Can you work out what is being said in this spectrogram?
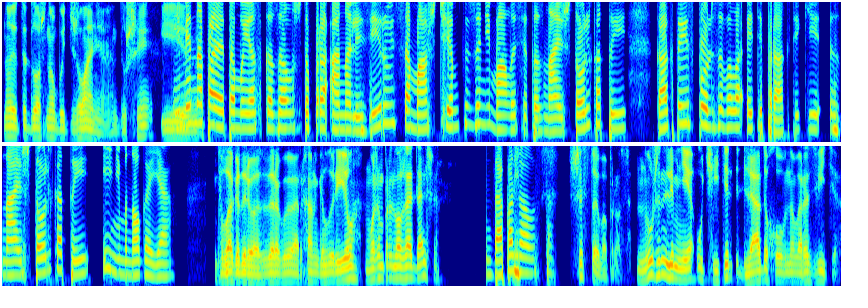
но это должно быть желание души. И... Именно поэтому я сказал, что проанализируй сама, чем ты занималась, это знаешь только ты, как ты использовала эти практики, знаешь только ты и немного я. Благодарю вас, дорогой Архангел Уриил. Можем продолжать дальше? Да, пожалуйста. Шестой вопрос. Нужен ли мне учитель для духовного развития?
